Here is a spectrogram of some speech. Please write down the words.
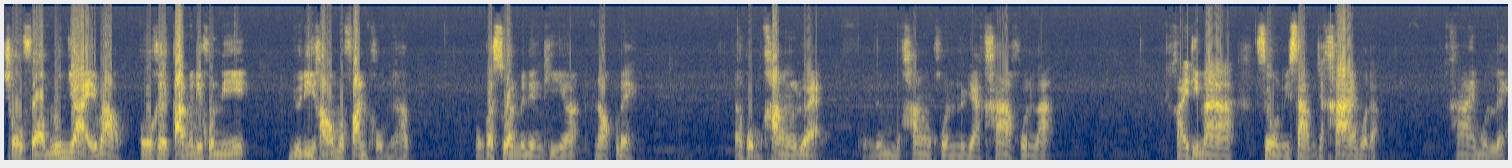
โชว์ฟอร์มรุ่นใหญ่เปล่า โอเค ตัดมาที่คนนี้ อยู่ดีเขาก็มาฟันผมนะครับ ผมก็ส่วนไปหนึ่งทีก็น็อกเลย แล้วผมข้างแล้วด้วย ผมนึกผมข้างคนอยากฆ่าคนละ ใครที่มาเซอร์วิสามจะฆ่าให้หมดอะฆ่าให้หมดเลย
